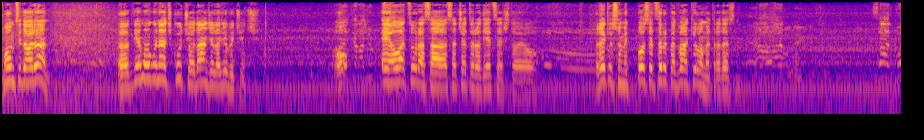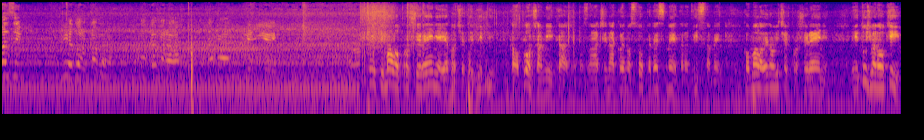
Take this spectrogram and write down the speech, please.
Momci, dobar dan! E, gdje mogu naći kuću od Anđela Ljubičić? e, ova cura sa, sa četvero djece što je ovo. Rekli su mi poslije crkve dva kilometra desno. Sad vozim, prije kamera. Tu malo proširenje jedno će ti biti, kao ploča mi kažemo, znači nakon jedno 150 metara, 200 metara, kao malo jedno vićeš proširenje. I Tuđmanov kip.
